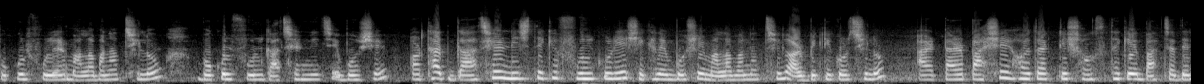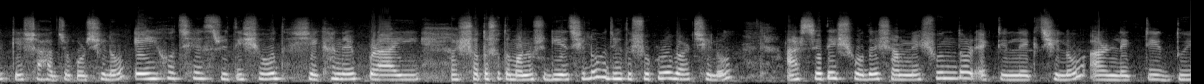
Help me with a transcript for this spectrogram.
বকুল ফুলের মালা বানাচ্ছিল, বকুল ফুল গাছের নিচে বসে। অর্থাৎ গাছের নিচ থেকে ফুল কুড়িয়ে সেখানে বসে মালা বানাচ্ছিল আর বিক্রি করছিল। আর তার পাশে হয়তো একটি সংস্থা থেকে বাচ্চাদেরকে সাহায্য করছিল। এই হচ্ছে স্মৃতিসৌধ। সেখানে প্রায় শত শত মানুষ গিয়েছিল, যেহেতু শুক্রবার ছিল। আর স্মৃতিসৌধের সামনে সুন্দর একটি লেক ছিল, আর লেকটির দুই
